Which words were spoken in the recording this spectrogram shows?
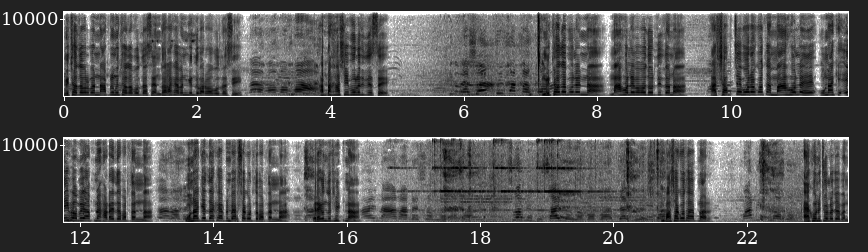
মিথ্যা কথা বলবেন না আপনি মিথ্যা কথা বলতেছেন। ধরা খাবেন কিন্তু বারবার বলতেছি। আপনার হাসি বলে দিতেছে। মিথ্যা কথা বলেন না মা হলে বাবা দৌড় দিত না। আর সবচেয়ে বড় কথা মা হলে ওনাকে এইভাবে আপনি হাঁটাইতে পারতেন না। ওনাকে দেখে আপনি ব্যবসা করতে পারতেন না। এটা কিন্তু ঠিক না। বাসা কোথায় আপনার? এখনই চলে যাবেন।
